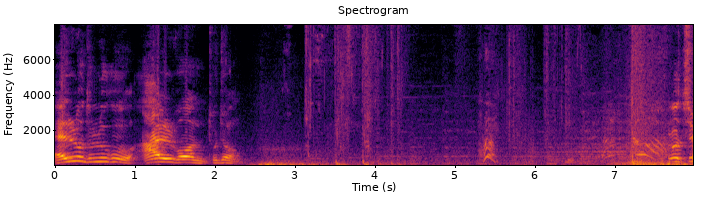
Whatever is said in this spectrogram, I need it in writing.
L로 누르고 R1 조정. 그렇지.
